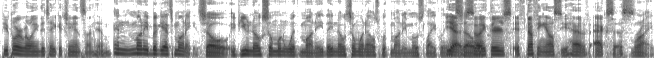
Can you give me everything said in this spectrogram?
people are willing to take a chance on him And money begets money. So if you know someone with money, they know someone else with money, most likely. yeah So, so, like there's if nothing else you have access right.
